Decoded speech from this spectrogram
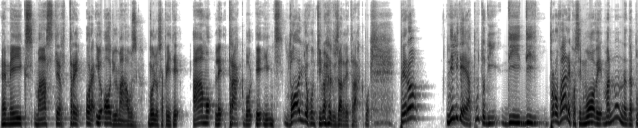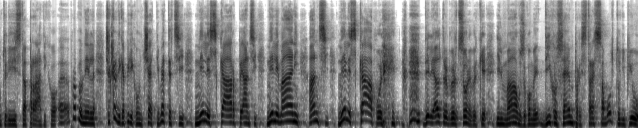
MX Master 3. Ora io odio i mouse, voi lo sapete, amo le trackball e voglio continuare ad usare le trackball. Però nell'idea appunto di, di, di, provare cose nuove, ma non dal punto di vista pratico, eh, proprio nel cercare di capire i concetti, mettersi nelle scarpe, anzi nelle mani, anzi nelle scapole delle altre persone, perché il mouse, come dico sempre, stressa molto di più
